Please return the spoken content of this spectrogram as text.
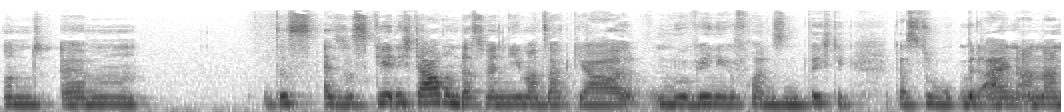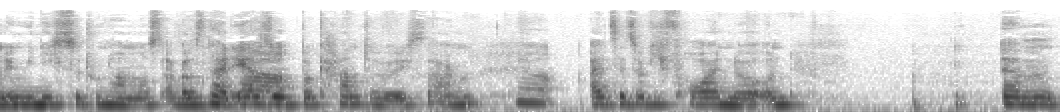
Und ähm, das, also es geht nicht darum, dass wenn jemand sagt, ja, nur wenige Freunde sind wichtig, dass du mit allen anderen irgendwie nichts zu tun haben musst. Aber das sind halt eher ja. so Bekannte, würde ich sagen. Ja. Als jetzt wirklich Freunde. Und ähm,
